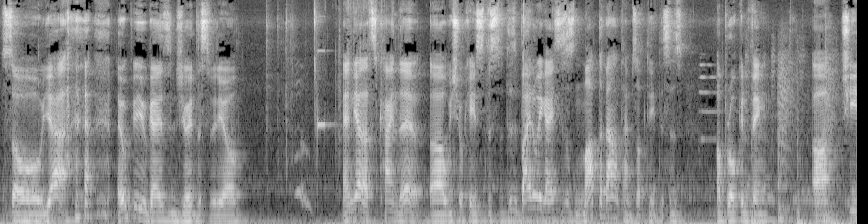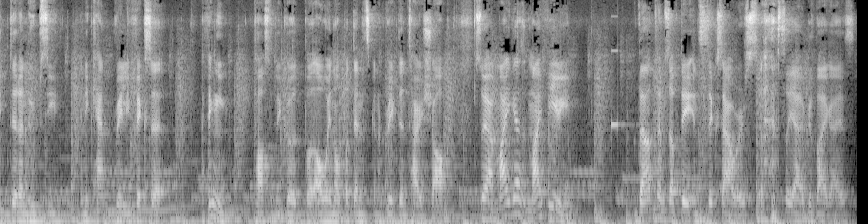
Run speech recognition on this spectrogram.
so yeah, I hope you guys enjoyed this video. And yeah, that's kinda it. Uh, we showcased this, this. By the way, guys, this is not the Valentine's update. This is a broken thing. Uh, Cheat did an oopsie, and he can't really fix it. I think he possibly could, but oh wait, no. But then it's gonna break the entire shop. So yeah, my guess, my theory. Valentine's update in six hours. so yeah, goodbye, guys.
